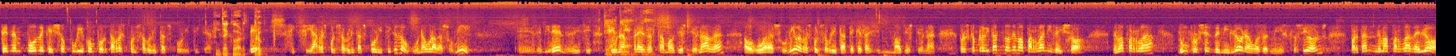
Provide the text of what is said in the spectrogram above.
tenen por de que això pugui comportar responsabilitats polítiques. D'acord, però... Si, si hi ha responsabilitats polítiques, alguna haurà d'assumir és evident, és a dir, si, clar, si una clar, empresa clar. està mal gestionada, algú ha d'assumir la responsabilitat de que s'hagi mal gestionat. Però és que en realitat no anem a parlar ni d'això, anem a parlar d'un procés de millora en les administracions, per tant anem a parlar d'allò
